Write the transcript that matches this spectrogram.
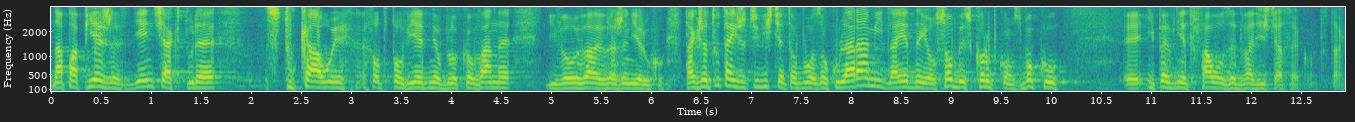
na papierze zdjęcia, które stukały odpowiednio blokowane i wywoływały wrażenie ruchu. Także tutaj rzeczywiście to było z okularami dla jednej osoby, z korbką z boku, i pewnie trwało ze 20 sekund, tak,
